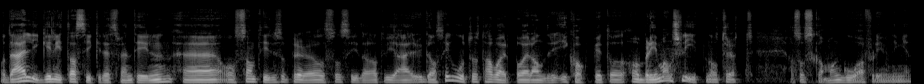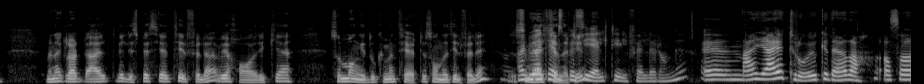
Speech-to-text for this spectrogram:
Og Der ligger litt av sikkerhetsventilen. Eh, og Samtidig så prøver jeg også å si da at vi er ganske gode til å ta vare på hverandre i cockpit. Og, og blir man sliten og trøtt, ja, så skal man gå av flyvningen. Men det er klart det er et veldig spesielt tilfelle. Vi har ikke så mange dokumenterte sånne tilfeller. Er du et helt spesielt tilfelle, Ronge? Eh, nei, jeg tror jo ikke det, da. Altså...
